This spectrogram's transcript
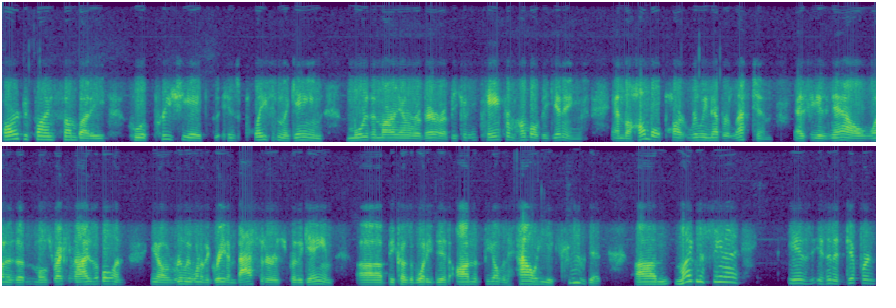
hard to find somebody who appreciates his place in the game more than Mariano Rivera because he came from humble beginnings, and the humble part really never left him, as he is now one of the most recognizable and you know really one of the great ambassadors for the game uh, because of what he did on the field and how he achieved it. Um, Mike Mussina is is in a different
